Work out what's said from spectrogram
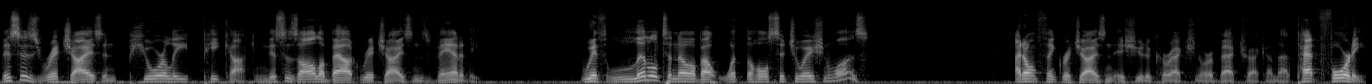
This is Rich Eisen purely peacocking. This is all about Rich Eisen's vanity with little to know about what the whole situation was. I don't think Rich Eisen issued a correction or a backtrack on that. Pat Forde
